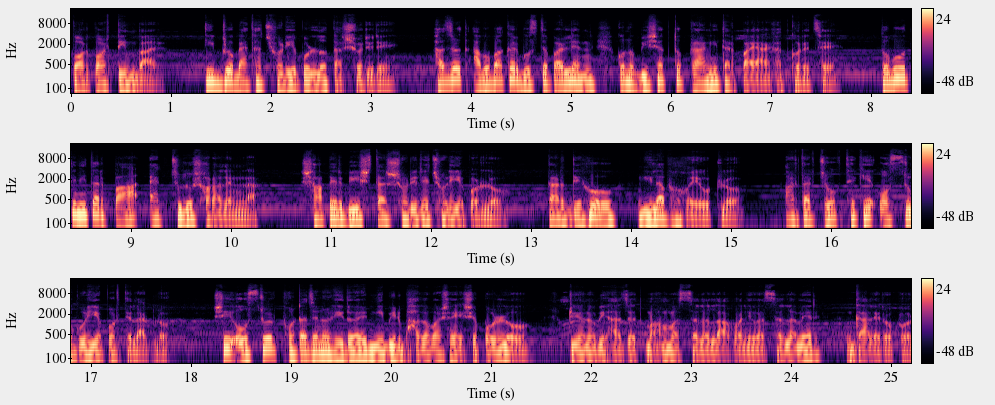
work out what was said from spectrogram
পরপর তিনবার। তীব্র ব্যথা ছড়িয়ে পড়ল তার শরীরে। হজরত আবু বাকর বুঝতে পারলেন, কোনো বিষাক্ত প্রাণী তার পায়ে আঘাত করেছে। তবুও তিনি তার পা এক চুলো সরালেন না। সাপের বিষ তার শরীরে ছড়িয়ে পড়ল। তার দেহ নীলাভ হয়ে উঠল আর তার চোখ থেকে অশ্রু গড়িয়ে পড়তে লাগল। সেই অশ্রুর ফোঁটা যেন হৃদয়ের নিবিড় ভালোবাসা এসে পড়ল প্রিয়নবী হাজরত মোহাম্মদ সাল্লাহ আলী ওয়াসাল্লামের গালের ওপর।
